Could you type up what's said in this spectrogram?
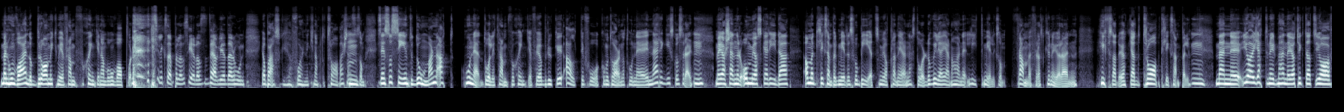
men hon var ändå bra mycket mer framför skänken än vad hon var på till exempel den senaste tävlingen där hon, jag bara alltså, jag får henne knappt att trava känns mm. det som. Sen så ser inte domaren att hon är dåligt framför skänken för jag brukar ju alltid få kommentaren att hon är energisk och sådär. Mm. Men jag känner om jag ska rida, ja men till exempel medelsvår B1 som jag planerar nästa år, då vill jag gärna ha henne lite mer liksom framme för att kunna göra en hyfsad ökad trav till exempel. Mm. Men eh, jag är jättenöjd med henne. Jag tyckte att jag,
